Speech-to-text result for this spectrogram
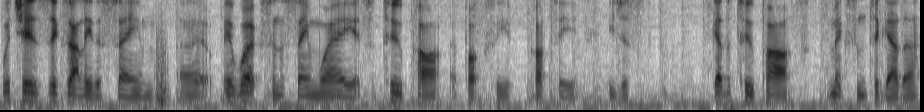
which is exactly the same. Uh, it works in the same way. It's a two-part epoxy putty. You just get the two parts, mix them together,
